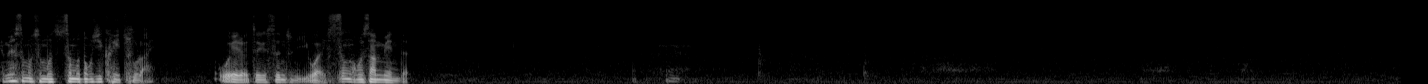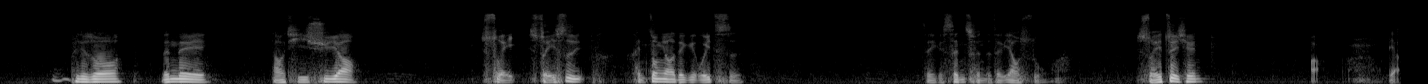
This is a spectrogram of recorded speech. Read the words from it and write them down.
有没有什么什么什么东西可以出来？为了这个生存以外，生活上面的，比如说人类早期需要水，水是很重要的一个维持这个生存的这个要素啊，水最先啊掉。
